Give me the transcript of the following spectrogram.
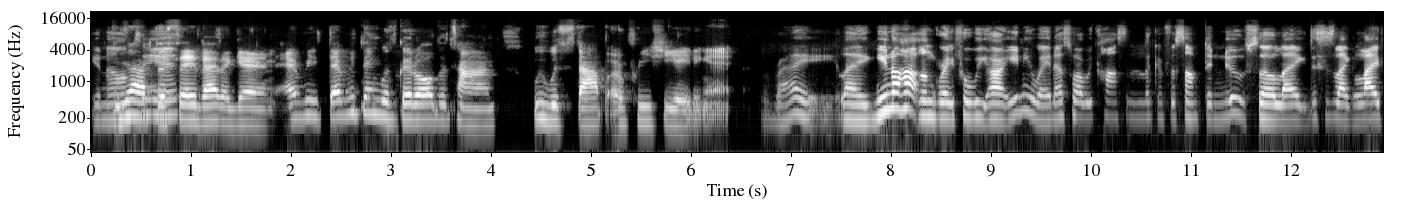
You know, you have saying? to say that again. Every everything was good all the time. We would stop appreciating it. Right. Like, you know how ungrateful we are anyway. That's why we're constantly looking for something new. So, like, this is like life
